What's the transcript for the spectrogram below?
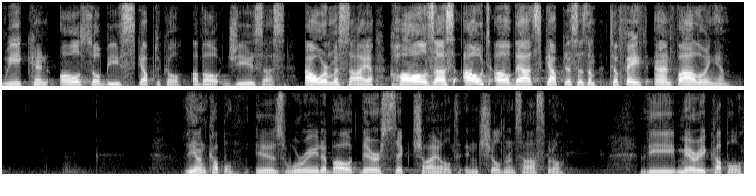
we can also be skeptical about Jesus our Messiah, calls us out of that skepticism to faith and following him. The young couple is worried about their sick child in Children's Hospital. The married couple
